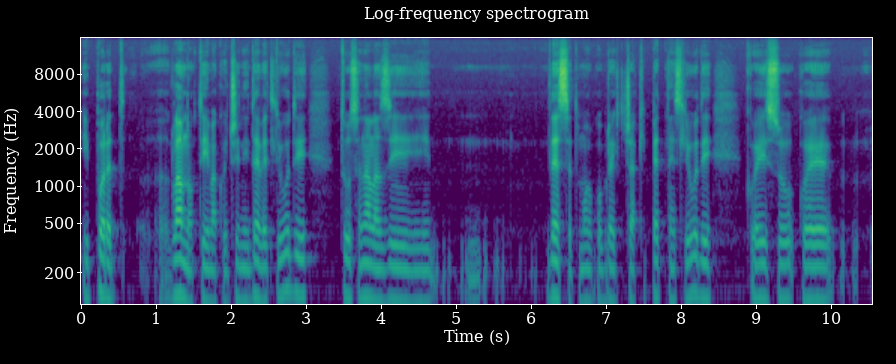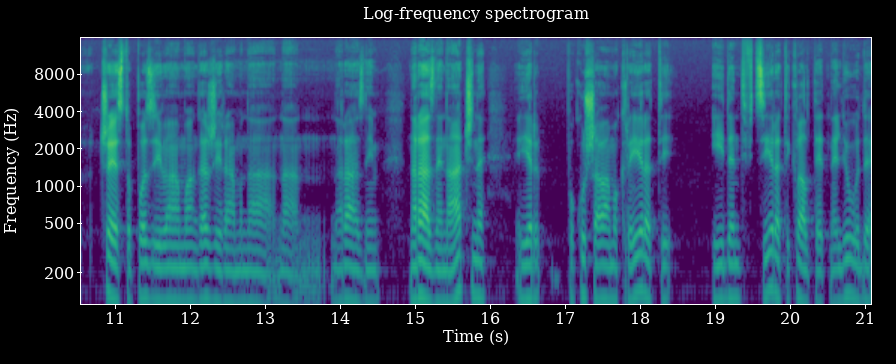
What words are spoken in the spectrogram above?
i pored e, glavnog tima koji čini devet ljudi, tu se nalazi deset, mogu reći čak i 15 ljudi koji su, koje često pozivamo, angažiramo na, na, na, raznim, na razne načine, jer pokušavamo kreirati i identificirati kvalitetne ljude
